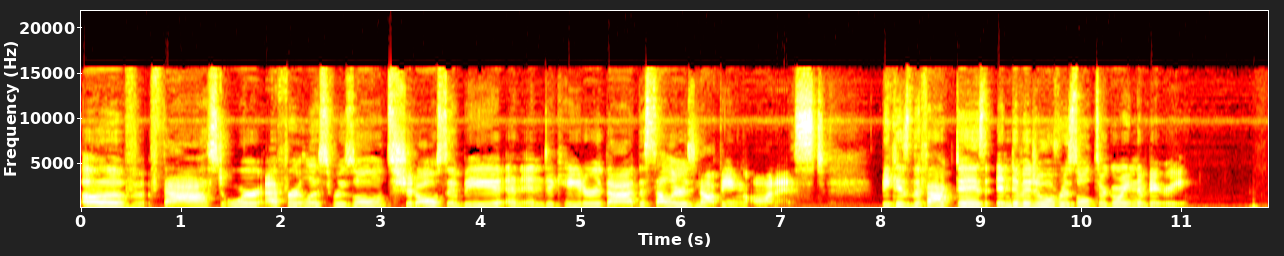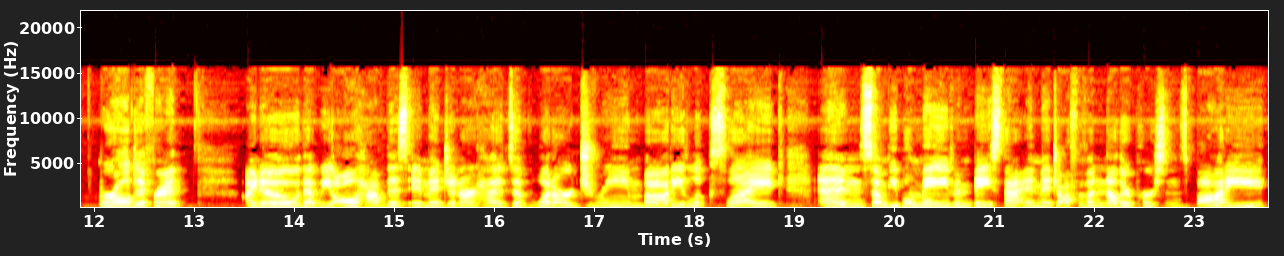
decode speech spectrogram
of fast or effortless results should also be an indicator that the seller is not being honest. Because the fact is, individual results are going to vary. We're all different. I know that we all have this image in our heads of what our dream body looks like. And some people may even base that image off of another person's body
